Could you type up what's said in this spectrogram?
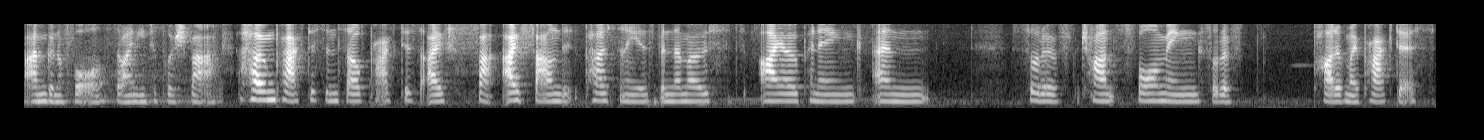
I'm gonna fall, so I need to push back. Home practice and self practice, I fa- I found it personally has been the most eye opening and sort of transforming sort of part of my practice.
